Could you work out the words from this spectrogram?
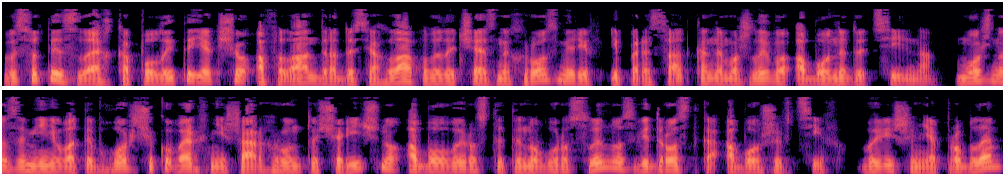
висоти злегка полити, якщо афеландра досягла величезних розмірів і пересадка неможлива або недоцільна. Можна замінювати в горщику верхній шар ґрунту щорічно або виростити нову рослину з відростка або живців. Вирішення проблем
